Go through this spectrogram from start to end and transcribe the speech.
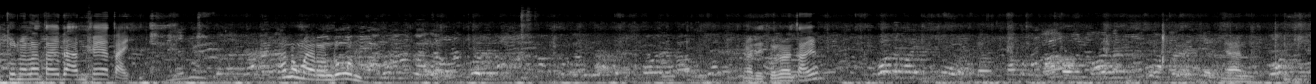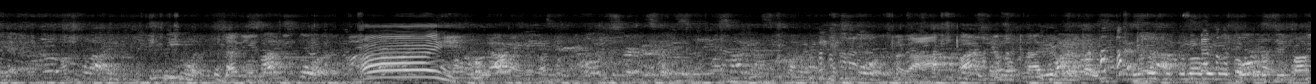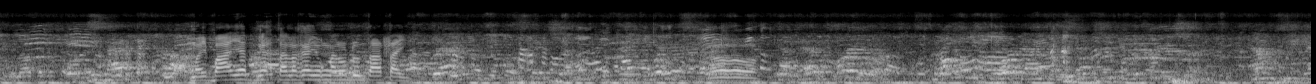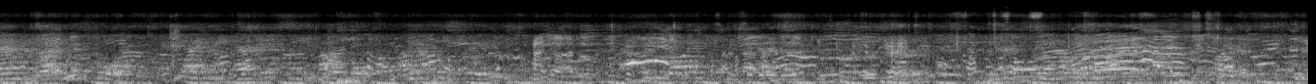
Dito na lang tayo daan kaya tay. Anong mayroon doon? Nga dito na lang tayo. Yan. Ay! May bayad nga talaga yung ano doon tatay. Oo.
